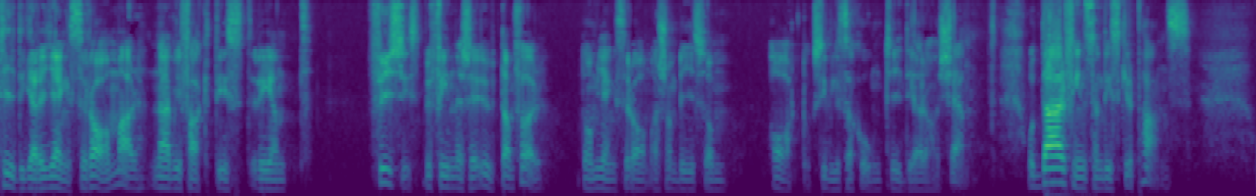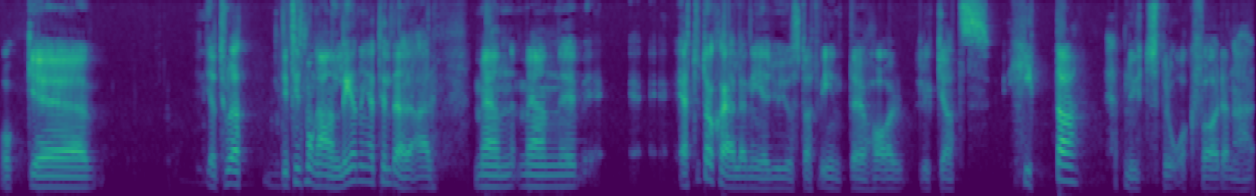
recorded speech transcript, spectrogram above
tidigare gängse ramar när vi faktiskt rent fysiskt befinner sig utanför de gängse ramar som vi som art och civilisation tidigare har känt. Och där finns en diskrepans. Och eh, jag tror att det finns många anledningar till det där. Men, men eh, ett av skälen är ju just att vi inte har lyckats hitta ett nytt språk för den här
